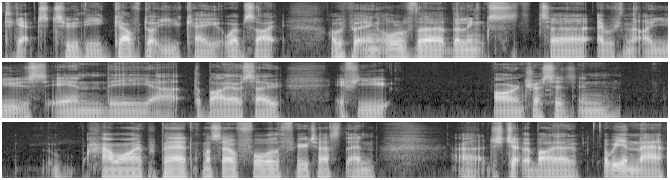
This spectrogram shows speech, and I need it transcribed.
to get to the gov.uk website. I'll be putting all of the, the links to everything that I used in the uh, the bio so if you are interested in how I prepared myself for the theory test then uh, just check the bio. It'll be in there.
